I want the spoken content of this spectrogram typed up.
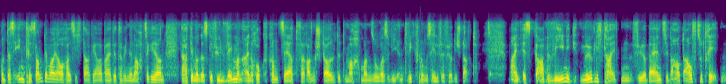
Und das Interessante war ja auch, als ich da gearbeitet habe in den 80er Jahren, da hatte man das Gefühl, wenn man ein Rockkonzert veranstaltet, macht man sowas wie Entwicklungshilfe für die Stadt. Weil es gab wenig Möglichkeiten für Bands überhaupt aufzutreten.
